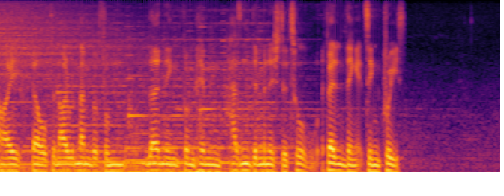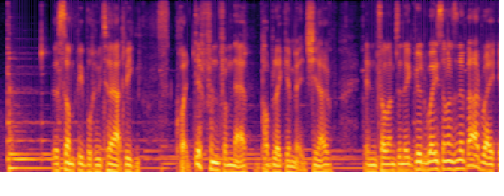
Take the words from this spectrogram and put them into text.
I felt and I remember from learning from him hasn't diminished at all. If anything, it's increased. There's some people who turn out to be quite different from their public image, you know, and sometimes in a good way, sometimes in a bad way.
